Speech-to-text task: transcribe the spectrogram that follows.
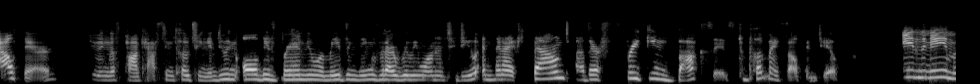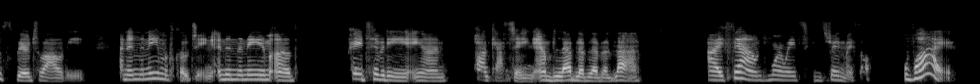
out there doing this podcast and coaching and doing all these brand new amazing things that I really wanted to do. And then I found other freaking boxes to put myself into in the name of spirituality and in the name of coaching and in the name of creativity and podcasting and blah, blah, blah, blah, blah. I found more ways to constrain myself. Why?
